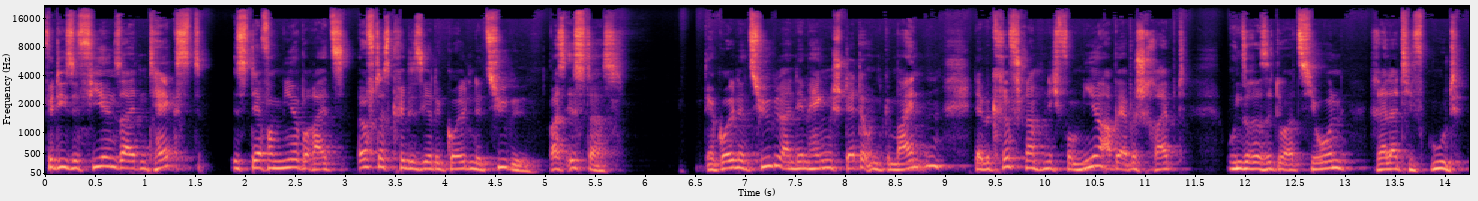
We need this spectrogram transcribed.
für diese vielen Seiten Text ist der von mir bereits öfters kritisierte goldene Zügel. Was ist das? Der goldene Zügel, an dem hängen Städte und Gemeinden. Der Begriff stammt nicht von mir, aber er beschreibt unsere Situation relativ gut.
